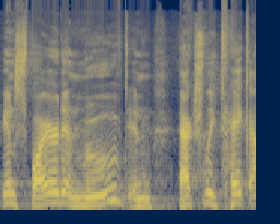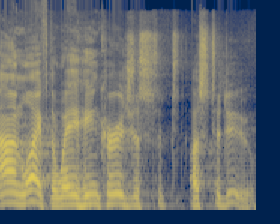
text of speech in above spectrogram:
inspired and moved and actually take on life the way he encourages us to do.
